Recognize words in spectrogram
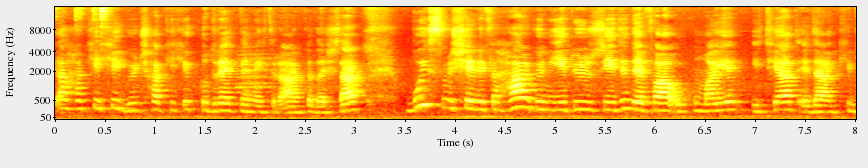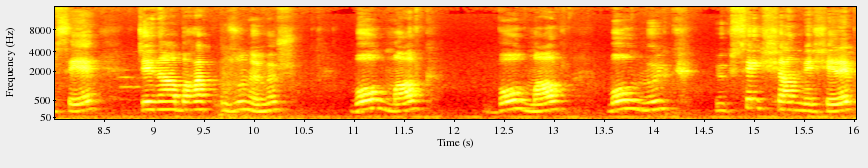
Ya hakiki güç, hakiki kudret demektir arkadaşlar. Bu ismi şerifi her gün 707 defa okumayı itiyat eden kimseye Cenab-ı Hak uzun ömür, bol mal, bol mal, bol mülk, yüksek şan ve şeref,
